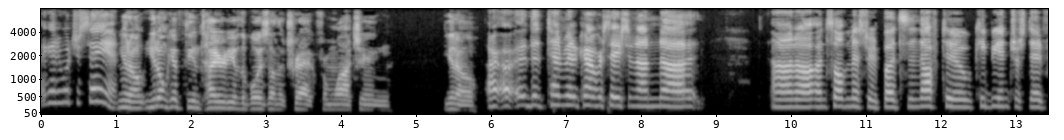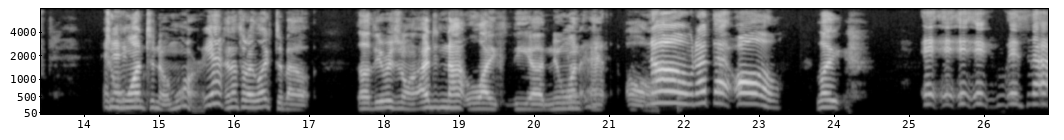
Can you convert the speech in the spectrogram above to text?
I get what you're saying. You know, you don't get the entirety of the boys on the track from watching, you know, Our, our, the ten minute conversation on uh, on uh, unsolved mysteries, but it's enough to keep you interested. and to want to know more. Yeah. And that's what I liked about uh, the original one. I did not like the uh, new one at all. No, not that all. Like, It it it, it it's not.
